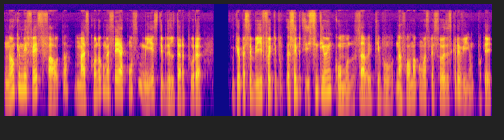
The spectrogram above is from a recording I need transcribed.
não que me fez falta, mas quando eu comecei a consumir esse tipo de literatura, o que eu percebi foi, tipo, eu sempre sentia um incômodo, sabe? Tipo, na forma como as pessoas escreviam. Porque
